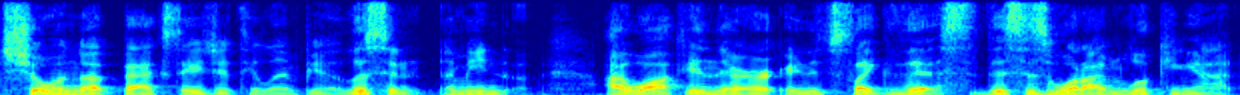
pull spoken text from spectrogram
showing up backstage at the Olympia. Listen, I mean, I walk in there and it's like this. This is what I'm looking at.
